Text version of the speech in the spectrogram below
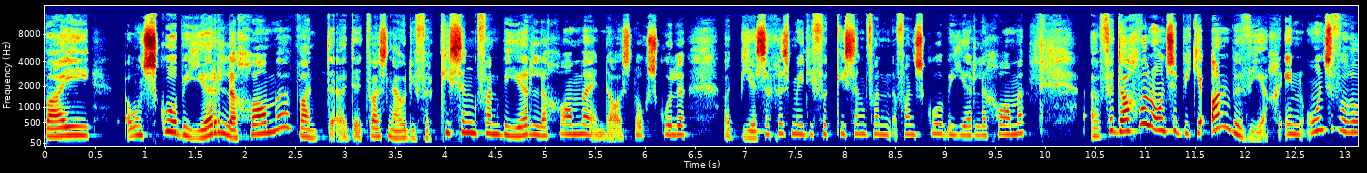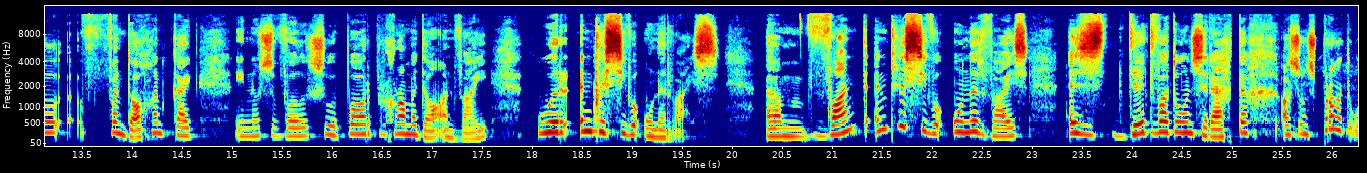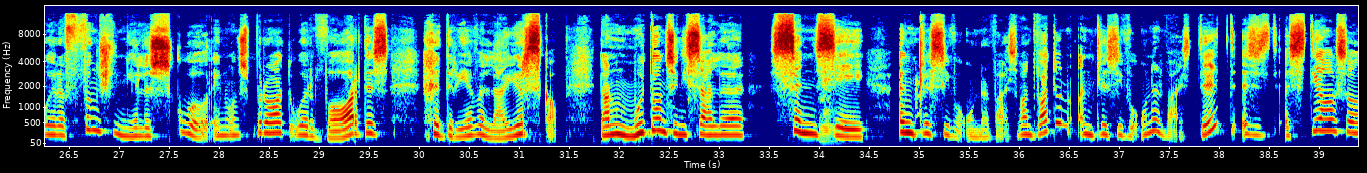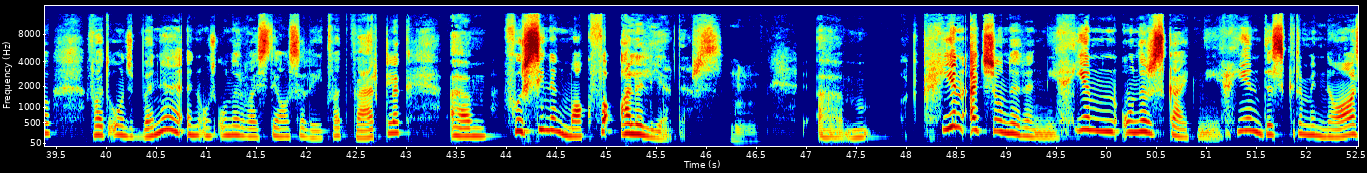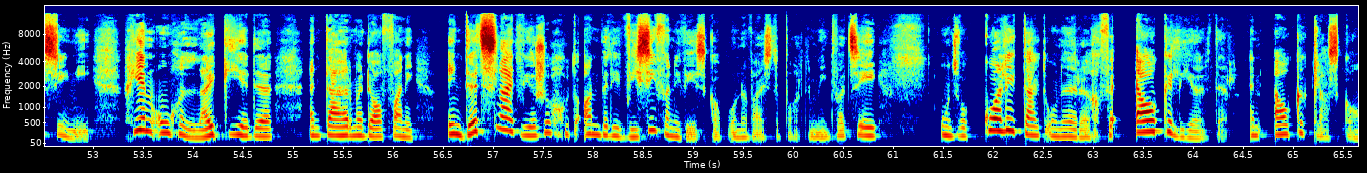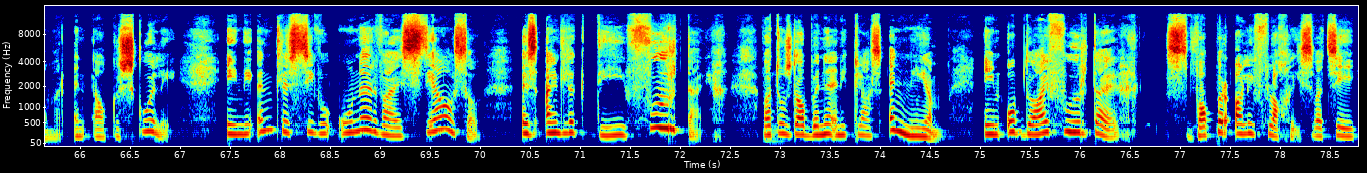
by ons skoolbeheerliggame want uh, dit was nou die verkiesing van beheerliggame en daar's nog skole wat besig is met die verkiesing van van skoolbeheerliggame. Uh, vandag wil ons 'n bietjie aanbeweeg en ons wil vandag gaan kyk en ons wil so 'n paar programme daaraan wy oor inklusiewe onderwys. Ehm um, want inklusiewe onderwys is dit wat ons regtig as ons praat oor 'n funksionele skool en ons praat oor waardes gedrewe leierskap, dan moet ons in dieselfde sin sê inklusiewe onderwys. Want wat doen inklusiewe onderwys? Dit is 'n stelsel wat ons binne in ons onderwysstelsel het wat werklik ehm um, voorsiening maak vir alle leerders. Hmm. Ehm um, geen uitsondering nie, geen onderskeid nie, geen diskriminasie nie, geen ongelykhede in terme daarvan nie. En dit sluit weer so goed aan by die visie van die Weskaap Onderwysdepartement wat sê ons wil kwaliteit onderrig vir elke leerder in elke klaskamer in elke skool hê. En die inklusiewe onderwysstelsel is eintlik die voertuig wat ons daar binne in die klas inneem en op daai voertuig wapper al die vlaggies wat sê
